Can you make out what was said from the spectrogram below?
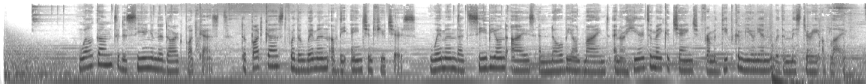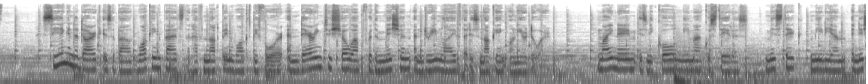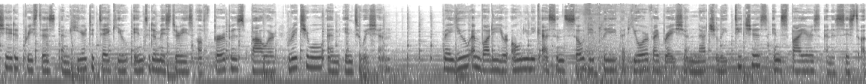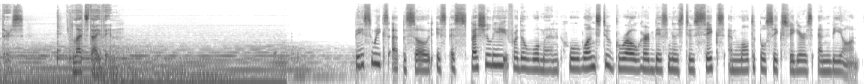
Welcome to the Seeing in the Dark podcast, the podcast for the women of the ancient futures women that see beyond eyes and know beyond mind and are here to make a change from a deep communion with the mystery of life. Seeing in the dark is about walking paths that have not been walked before and daring to show up for the mission and dream life that is knocking on your door. My name is Nicole Nima Costeres, mystic, medium, initiated priestess, and here to take you into the mysteries of purpose, power, ritual, and intuition. May you embody your own unique essence so deeply that your vibration naturally teaches, inspires, and assists others. Let's dive in. This week's episode is especially for the woman who wants to grow her business to six and multiple six figures and beyond.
